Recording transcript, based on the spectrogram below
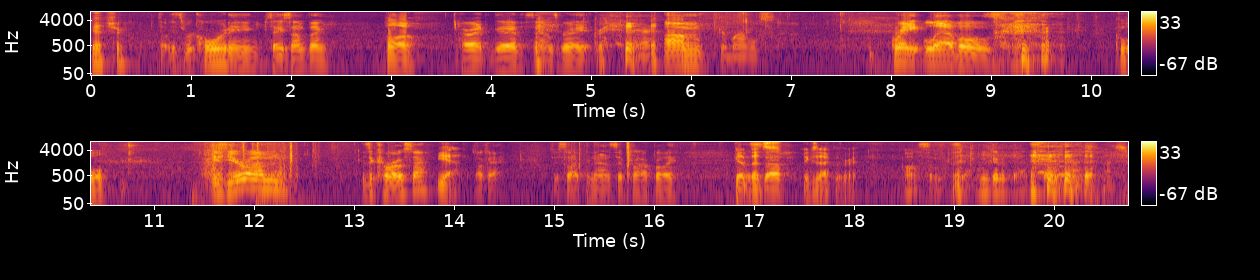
Yeah, sure. So it's recording. Say something. Hello. All right, good. Sounds great. Great. Yeah. Um, Good levels. great levels. Cool. Is your um, is it Carosa? Yeah. Okay, just so I pronounce it properly. Yep, that's stuff. exactly right. Awesome. See, I'm good at that. Nice, nice.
